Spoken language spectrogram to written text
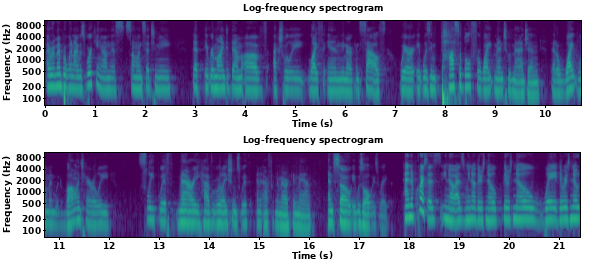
i remember when i was working on this someone said to me that it reminded them of actually life in the american south where it was impossible for white men to imagine that a white woman would voluntarily sleep with, marry, have relations with an African American man. And so it was always rape. And of course, as you know, as we know, there's no there's no way there was no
